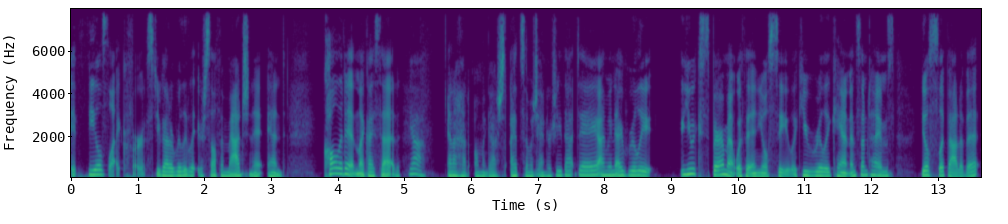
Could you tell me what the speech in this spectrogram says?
it feels like first. You got to really let yourself imagine it and call it in, like I said. Yeah. And I had, oh my gosh, I had so much energy that day. I mean, I really, you experiment with it and you'll see, like, you really can. And sometimes you'll slip out of it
